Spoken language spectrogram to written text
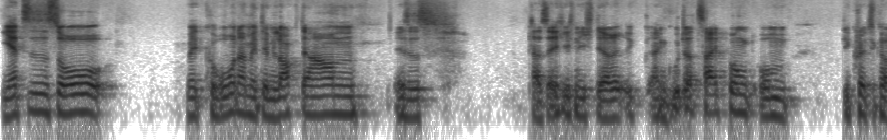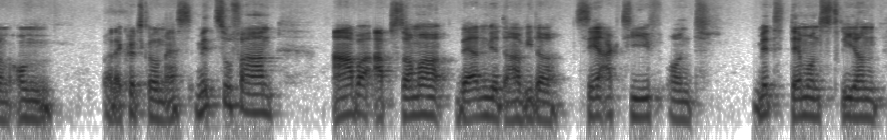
jetzt ist es so, mit Corona, mit dem Lockdown, ist es tatsächlich nicht der, ein guter Zeitpunkt, um die Critical, um bei der Critical Mass mitzufahren. Aber ab Sommer werden wir da wieder sehr aktiv und mit demonstrieren.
